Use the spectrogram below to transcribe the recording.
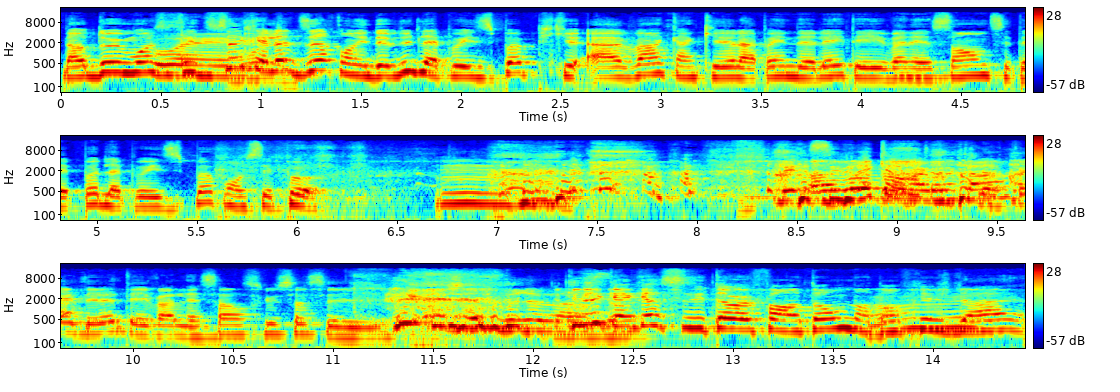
Dans deux mois. Ouais. C'est difficile que là, de dire qu'on est devenu de la poésie pop puis qu'avant, quand que la peine de lait était évanescente, c'était pas de la poésie pop, on le sait pas. c'est vrai qu'en même temps. La fin de lettre et évanescence, oui, ça c'est. Quelqu'un si c'était un fantôme dans ton frigidaire?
